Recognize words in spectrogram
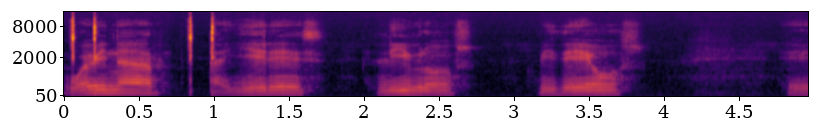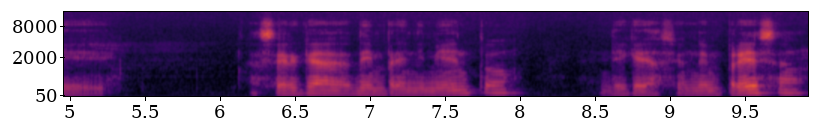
webinars, talleres, libros, videos, acerca de emprendimiento, de creación de empresa,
